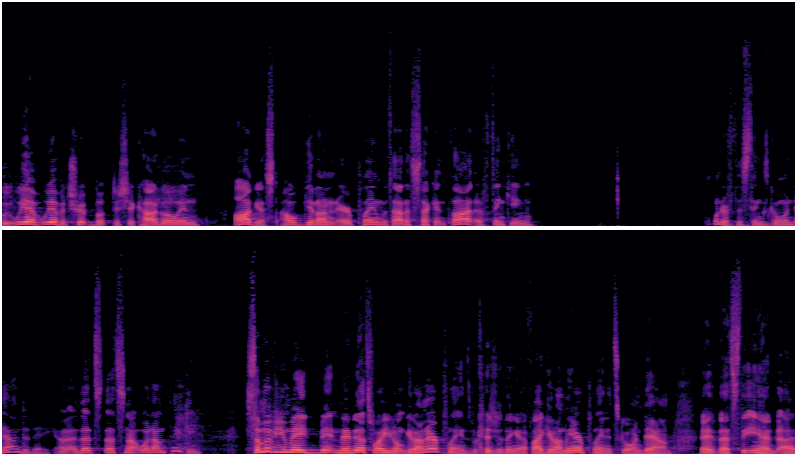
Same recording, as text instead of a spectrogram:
We, we, have, we have a trip booked to Chicago in August. I'll get on an airplane without a second thought of thinking, wonder if this thing's going down today. Uh, that's, that's not what I'm thinking. Some of you may, maybe that's why you don't get on airplanes because you're thinking, if I get on the airplane, it's going down. Uh, that's the end. Uh,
